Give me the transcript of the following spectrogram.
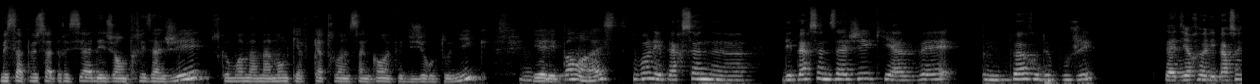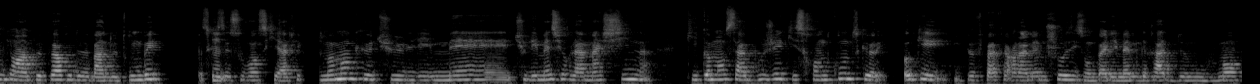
mais ça peut s'adresser à des gens très âgés, parce que moi, ma maman qui a 85 ans, elle fait du gyrotonique et elle n'est mhm. pas en reste. Souvent, les personnes, euh, les personnes âgées qui avaient une peur de bouger, c'est-à-dire les personnes qui ont un peu peur de, ben, de tomber, parce que mm. c'est souvent ce qui arrive. Du moment que tu les mets, tu les mets sur la machine, qui commencent à bouger, qui se rendent compte que, ok, ils peuvent pas faire la même chose, ils n'ont pas les mêmes grades de mouvement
